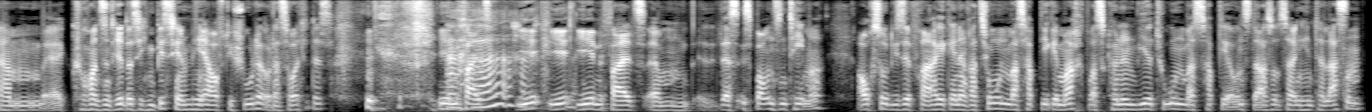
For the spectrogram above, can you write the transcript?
ähm, konzentriert er sich ein bisschen mehr auf die Schule oder sollte das? jedenfalls, je, je, jedenfalls, ähm, das ist bei uns ein Thema. Auch so diese Frage Generation, was habt ihr gemacht, was können wir tun, was habt ihr uns da sozusagen hinterlassen?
